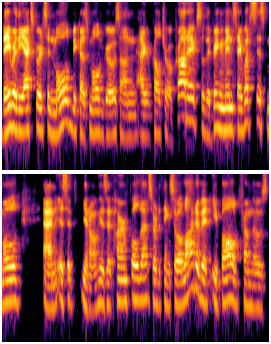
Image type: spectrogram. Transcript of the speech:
they were the experts in mold because mold grows on agricultural products. So they bring them in and say, "What's this mold?" And is it, you know, is it harmful? That sort of thing. So a lot of it evolved from those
